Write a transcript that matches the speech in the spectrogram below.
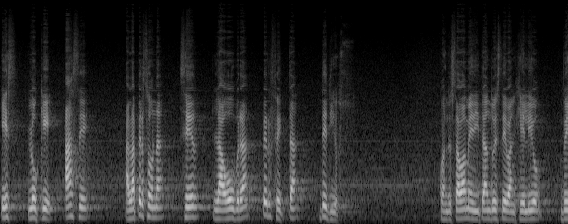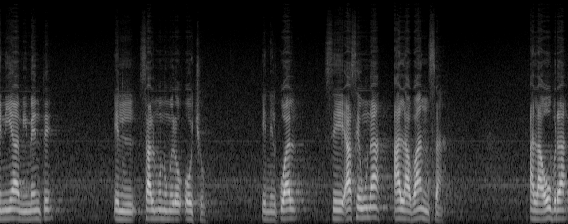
es lo que hace a la persona ser la obra perfecta de Dios. Cuando estaba meditando este Evangelio, venía a mi mente el Salmo número 8, en el cual se hace una alabanza a la obra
